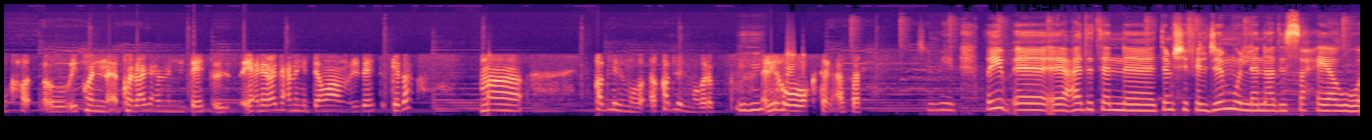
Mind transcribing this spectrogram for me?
وخ... ويكون أكون راجعة من البيت يعني راجعة من الدوام البيت كذا ما قبل المغ... قبل المغرب. اللي هو وقت العصر جميل طيب آه، آه، عادة آه، تمشي في الجيم ولا النادي الصحي أو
